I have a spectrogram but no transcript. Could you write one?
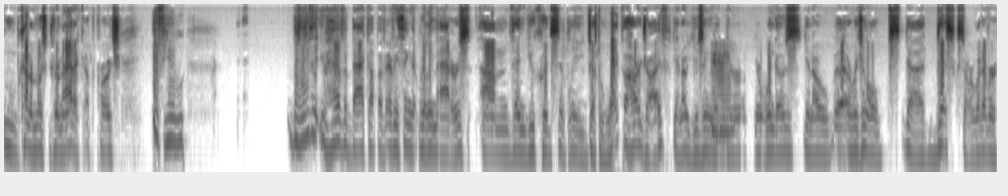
mm, kind of most dramatic approach, if you believe that you have a backup of everything that really matters, um, then you could simply just wipe the hard drive, you know, using your, your Windows, you know, uh, original uh, disks or whatever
